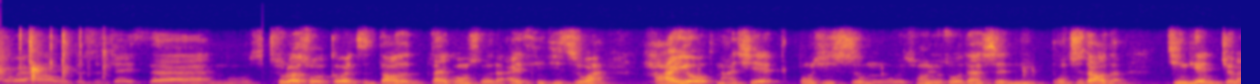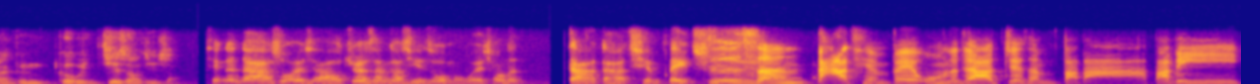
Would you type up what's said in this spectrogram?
各位好，我就是 Jason。除了说各位知道的代工所谓的 ICT 之外，还有哪些东西是我们伟创有做，但是你不知道的？今天就来跟各位介绍介绍。先跟大家说一下哦，Jason 哥其实是我们伟创的大大前辈之一，资深大前辈，我们都叫他 Jason 爸爸，爸比。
